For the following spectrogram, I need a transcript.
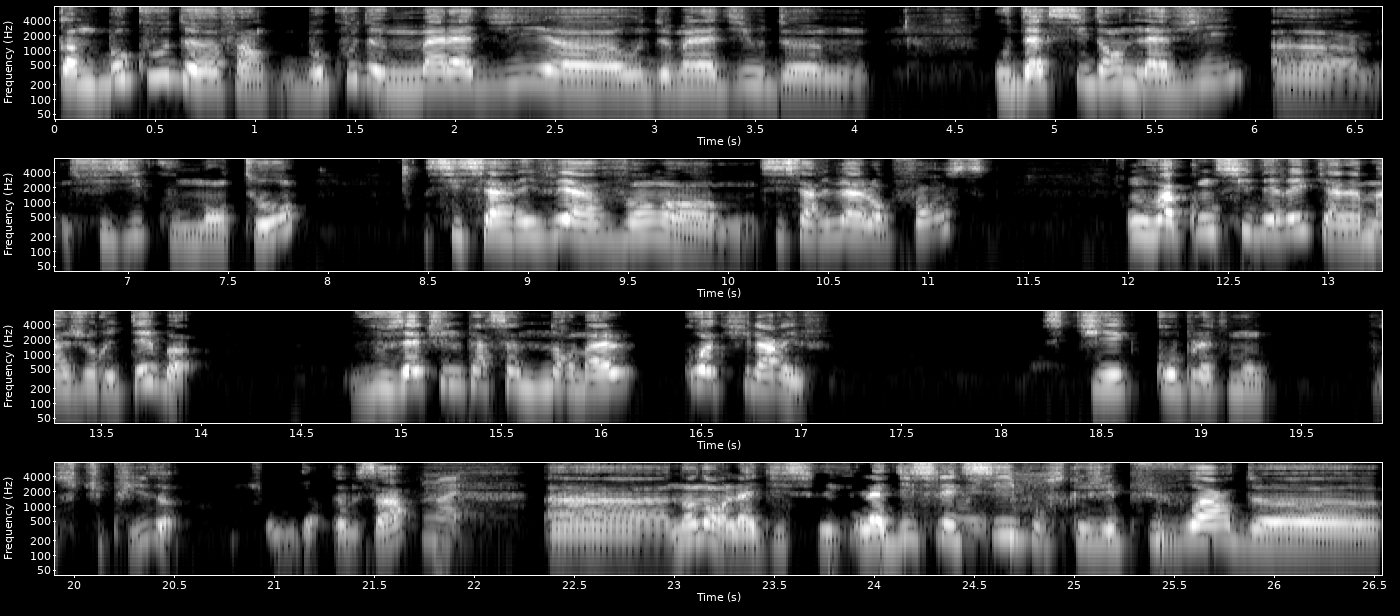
comme beaucoup de enfin beaucoup de maladies ou de maladies ou de ou d'accidents de la vie euh, physiques ou mentaux. Si c'est arrivé avant euh, si c'est arrivé à l'enfance on va considérer qu'à la majorité bah vous êtes une personne normale quoi qu'il arrive. Ce qui est complètement stupide je vais dire comme ça. Ouais, euh, non non la, dys- la dyslexie oui. pour ce que j'ai pu voir de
